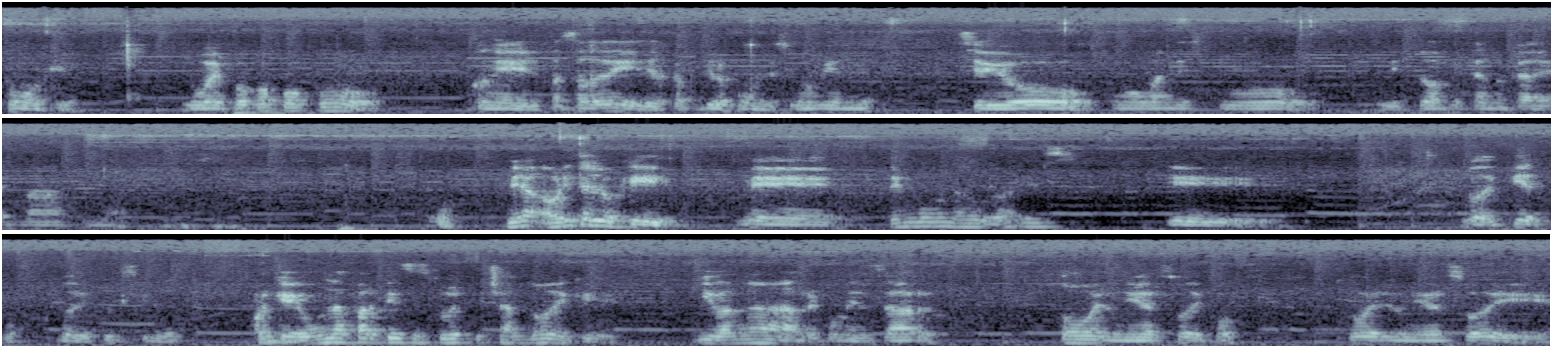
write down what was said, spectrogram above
como que igual poco a poco con el pasado de, los capítulos como lo estuvimos viendo se vio como Wanda estuvo le estuvo afectando cada vez más. Mira, ahorita lo que me tengo una duda es lo de Pietro, lo de Quicksilver. Porque una parte se estuvo escuchando de que iban a recomenzar todo el universo de Fox, todo el universo de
